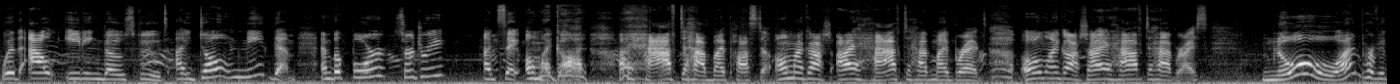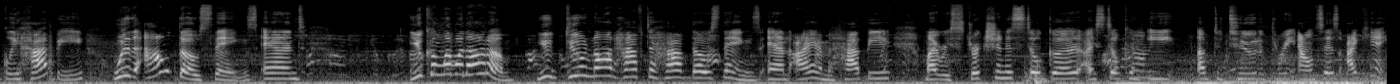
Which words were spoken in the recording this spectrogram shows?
without eating those foods. I don't need them. And before surgery, I'd say, oh my God, I have to have my pasta. Oh my gosh, I have to have my breads. Oh my gosh, I have to have rice. No, I'm perfectly happy without those things. And you can live without them. You do not have to have those things. And I am happy. My restriction is still good. I still can eat up to two to three ounces. I can't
